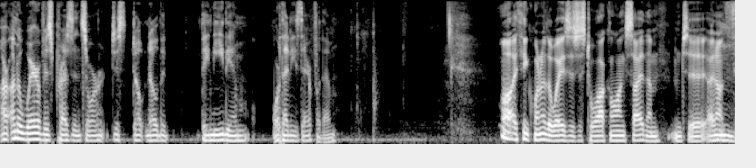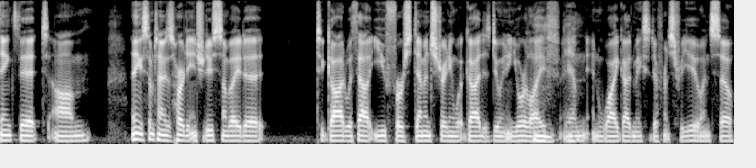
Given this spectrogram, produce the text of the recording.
are unaware of his presence or just don't know that they need him or that he's there for them? Well, I think one of the ways is just to walk alongside them. And to, I don't mm. think that. Um, I think sometimes it's hard to introduce somebody to to God without you first demonstrating what God is doing in your mm, life mm, yeah. and and why God makes a difference for you. And so,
